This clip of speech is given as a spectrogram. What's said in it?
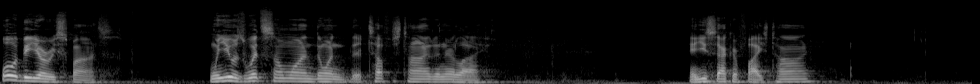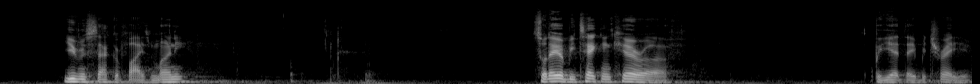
What would be your response when you was with someone during their toughest times in their life and you sacrificed time, you even sacrificed money, so they would be taken care of, but yet they betray you?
